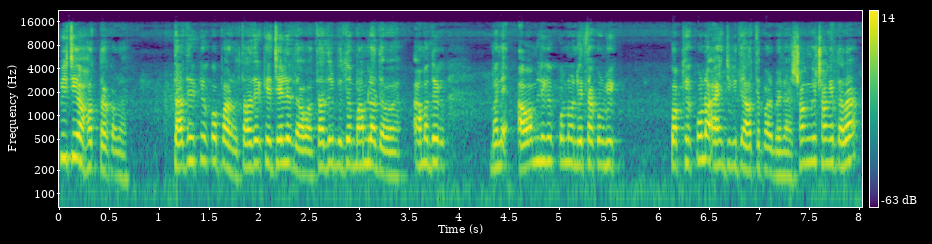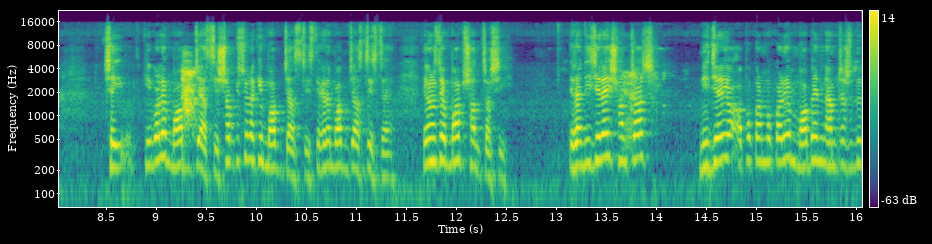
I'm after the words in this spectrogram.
পিটিয়ে হত্যা করা। তাদেরকে কোপানো, তাদেরকে জেলে দেওয়া, তাদের বিরুদ্ধে মামলা দেওয়া। আমাদের মানে আওয়ামী লীগের কোনো নেতাকর্মীর পক্ষে কোনো আইনজীবী দাঁড়াতে পারবে না। সঙ্গে সঙ্গে তারা সেই, কী বলে মব জাস্টিস সব কিছু নাকি মব জাস্টিস এখানে মব জাস্টিস দেয় এখানে হচ্ছে মব সন্ত্রাসী। এরা নিজেরাই সন্ত্রাস, নিজেরাই অপকর্ম করে, মবের নামটা শুধু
